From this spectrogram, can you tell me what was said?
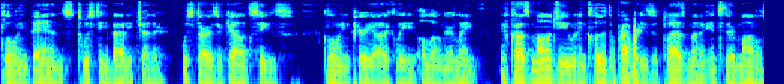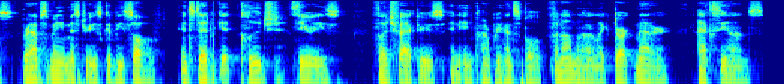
glowing bands twisting about each other, with stars or galaxies glowing periodically along their length. If cosmology would include the properties of plasma into their models, perhaps many mysteries could be solved. Instead, we get kludged theories, fudge factors, and incomprehensible phenomena like dark matter, axions,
